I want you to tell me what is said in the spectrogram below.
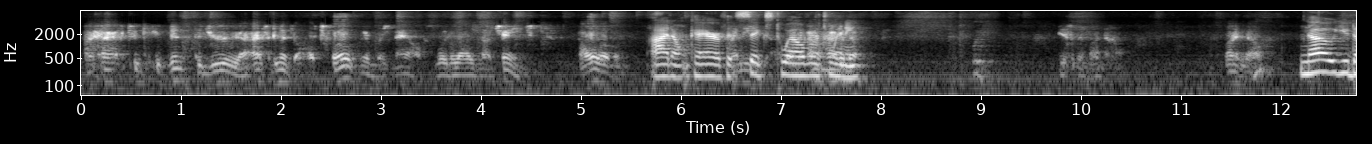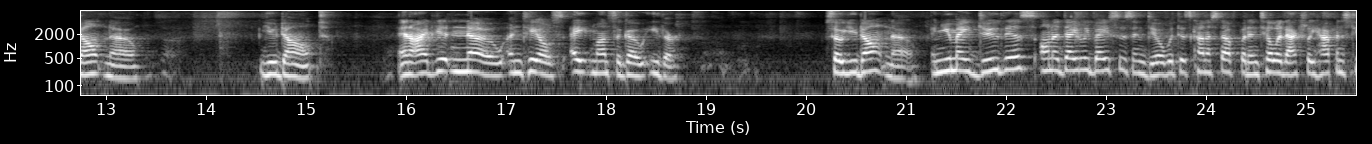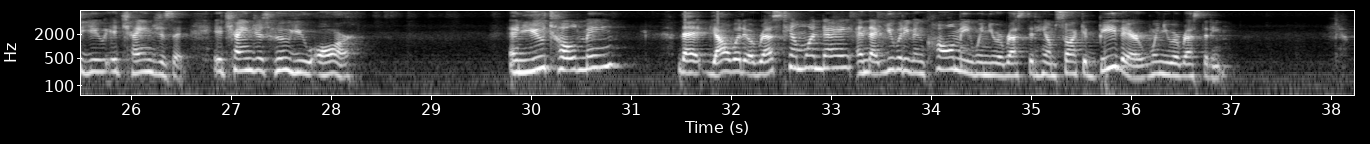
I have to convince the jury. I have to convince all 12 members now, where the law law's not changed. All of them. I don't care if it's I need- 6, 12, I or 20. Yes, ma'am, I know. I know. No, you don't know. You don't. And I didn't know until eight months ago either. So you don't know. And you may do this on a daily basis and deal with this kind of stuff, but until it actually happens to you, it changes it. It changes who you are. And you told me that y'all would arrest him one day and that you would even call me when you arrested him so I could be there when you arrested him.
